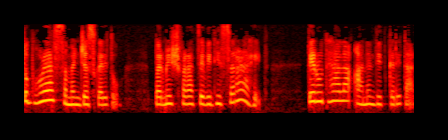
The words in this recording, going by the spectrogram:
तो भोळ्यास समंजस करीतो. परमेश्वराचे विधी सरळ आहेत. ते हृदयाला आनंदित करीतात.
